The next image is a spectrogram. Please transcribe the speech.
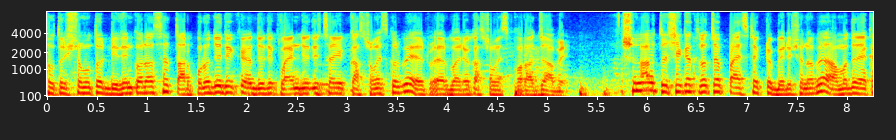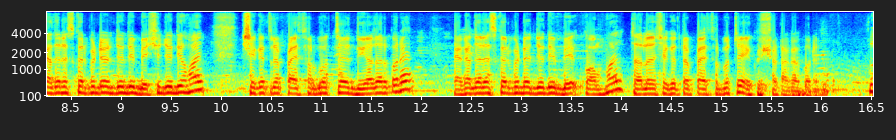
চৌত্রিশটার মতো ডিজাইন করা আছে। তারপরেও যদি যদি ক্লায়েন্ট যদি চাই কাস্টমাইজ করবে এর বাইরেও কাস্টমাইজ করা যাবে। আর তো সেক্ষেত্রে হচ্ছে প্রাইসটা একটু ভেরিয়েশন হবে। আমাদের এক হাজার স্কোয়ার ফিটের যদি বেশি যদি হয় সেক্ষেত্রে প্রাইস পড়বে হচ্ছে দুই হাজার করে। এক হাজার স্কোয়ার ফিটের যদি কম হয় তাহলে সেক্ষেত্রে প্রাইস পড়বে একুশশো টাকা করে। তো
